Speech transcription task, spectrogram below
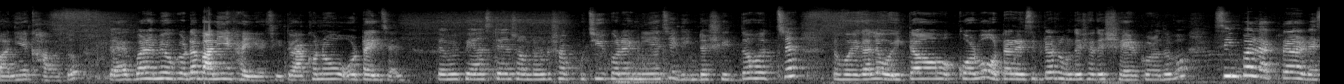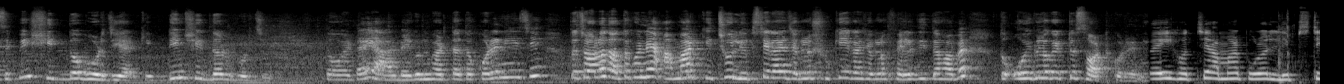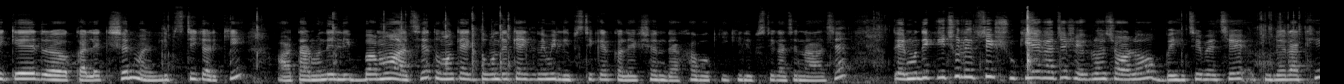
বানিয়ে খাওয়াতো। তো একবার আমি ওকে ওটা বানিয়ে খাইয়েছি। তো এখনও ওটাই চাই। তো আমি পেঁয়াজ টেঁয়াজ টমটমটা সব কুচিয়ে করে নিয়েছি, ডিমটা সিদ্ধ হচ্ছে। তো হয়ে গেলে ওইটাও করব, ওটার রেসিপিটাও তোমাদের সাথে শেয়ার করে দেবো। সিম্পল একটা রেসিপি সিদ্ধ ভুর্জি আর কি, ডিম সিদ্ধর ভুর্জি। তো এটাই, আর বেগুন ভর্তা তো করে নিয়েছি। তো চলো ততক্ষণে আমার কিছু লিপস্টিক আছে যেগুলো শুকিয়ে গেছে যেগুলো ফেলে দিতে হবে। তো ওইগুলোকে একটু শর্ট করে নিই। এই হচ্ছে আমার পুরো লিপস্টিকের কালেকশন মানে লিপস্টিক আর কি। আর তার মধ্যে লিপ বামও আছে। তোমাকে এক, তোমাদেরকে একদিন আমি লিপস্টিকের কালেকশন দেখাবো, কি কি লিপস্টিক আছে, না আছে। তো এর মধ্যে কিছু লিপস্টিক শুকিয়ে গেছে, সেগুলো চলো বেছে বেছে তুলে রাখি।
